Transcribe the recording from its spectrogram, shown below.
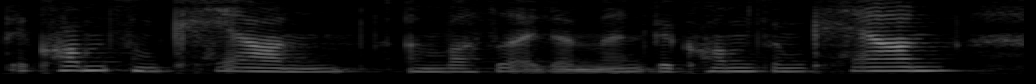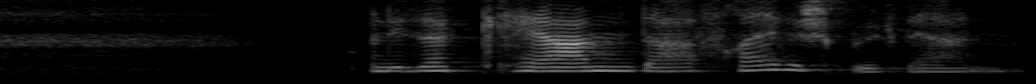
Wir kommen zum Kern am Wasserelement. Wir kommen zum Kern und dieser Kern darf freigespült werden.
